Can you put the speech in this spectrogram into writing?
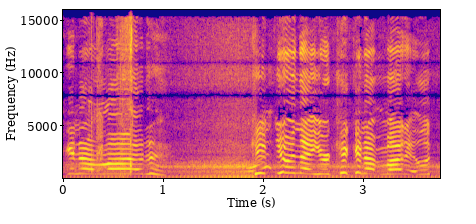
kicking up mud. Keep doing that. You're kicking up mud. It looks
